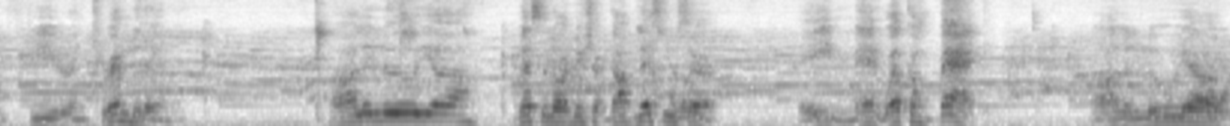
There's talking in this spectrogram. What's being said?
with fear and trembling. Hallelujah. Bless the Lord, Bishop. God bless you, Hello. sir. Amen. Welcome back. Hallelujah. Yeah, yeah.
